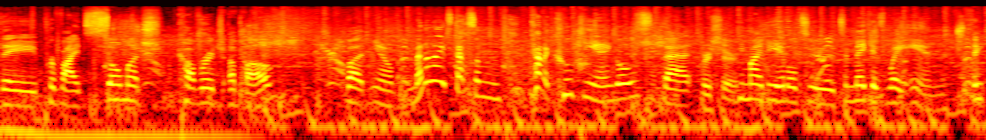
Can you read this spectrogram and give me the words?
They provide so much coverage above. But, you know, Meta Knight's got some kind of kooky angles that For sure. he might be able to, to make his way in. I think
